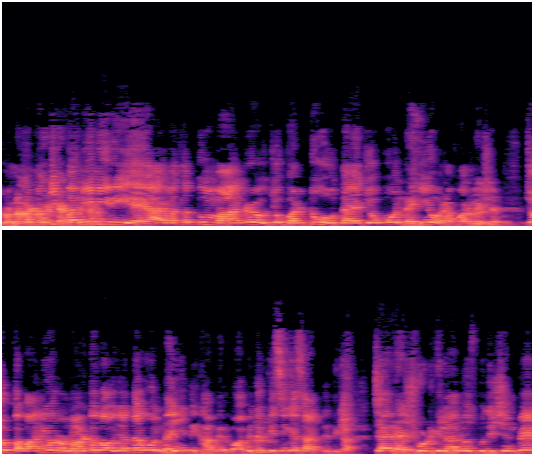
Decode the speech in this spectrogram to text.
रोनाल्डो की बन ही नहीं रही है यार। मतलब तुम मान रहे हो जो वन टू होता है जो वो नहीं हो रहा फॉर्मेशन जो कवानी और रोनाल्डो का हो जाता है वो नहीं दिखा मेरे को। अभी तक किसी के साथ नहीं दिखा। चाहे रैशफोर्ड खिला लो उस पोजीशन पे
